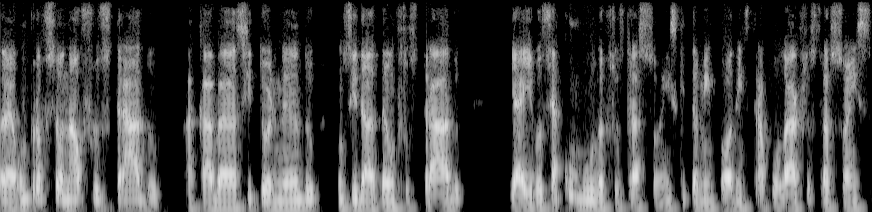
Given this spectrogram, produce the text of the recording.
é, um profissional frustrado acaba se tornando um cidadão frustrado e aí você acumula frustrações que também podem extrapolar frustrações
